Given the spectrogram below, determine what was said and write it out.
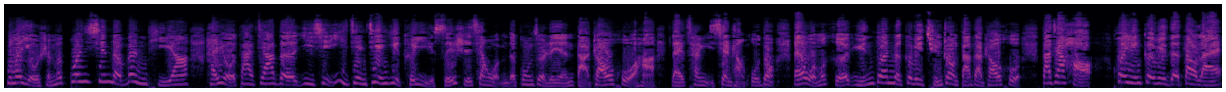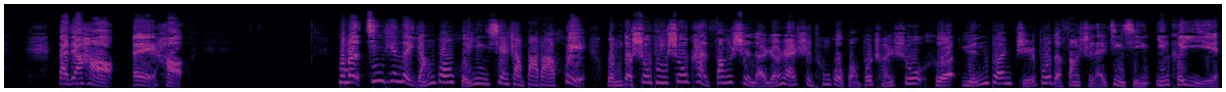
那么有什么关心的问题呀？还有大家的一些意见建议，可以随时向我们的工作人员打招呼哈，来参与现场互动。来，我们和云端的各位群众打打招呼。大家好，欢迎各位的到来。大家好，哎，好。那么今天的阳光回应线上爸爸会，我们的收听收看方式呢，仍然是通过广播传输和云端直播的方式来进行。您可以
